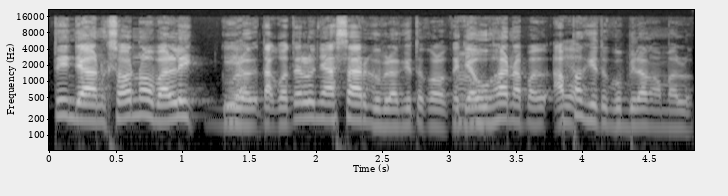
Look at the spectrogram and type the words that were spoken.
Tin jangan ke sono balik. Gue Iya. bilang takutnya lu nyasar, gue bilang gitu kalau kejauhan apa apa gitu gue bilang sama lu.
